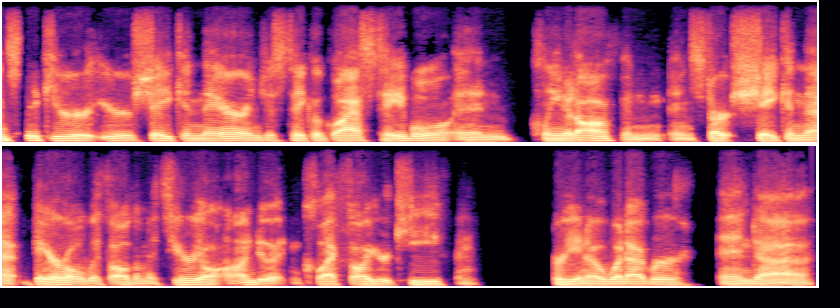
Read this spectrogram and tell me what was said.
And stick your your shake in there and just take a glass table and clean it off and and start shaking that barrel with all the material onto it and collect all your keef and or you know whatever. And uh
